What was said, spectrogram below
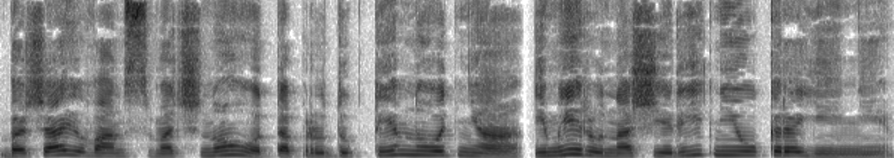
Бажаю вам смачного та продуктивного дня і миру нашій рідній Україні.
